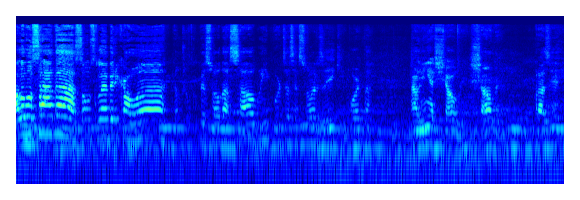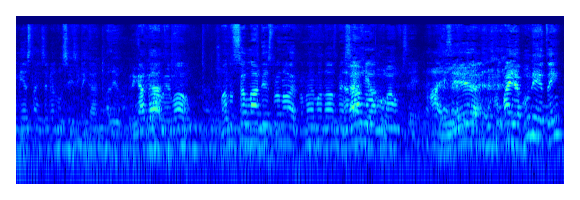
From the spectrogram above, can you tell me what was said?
Alô moçada, somos Kleber e Cauã. Estamos junto com o pessoal da Salvo, Imports Acessórios aí, que importa A linha Xiaomi. Xiaomi. Prazer imenso estar recebendo vocês aqui. Obrigado. Valeu. Obrigado, meu irmão. Manda o celular desse pra nós, pra nós mandar umas mensagens. aqui. Aê! Mas é bonito, hein?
